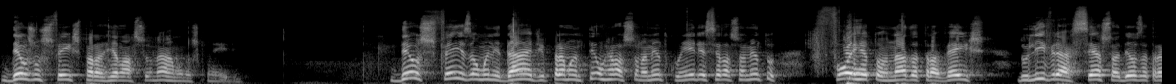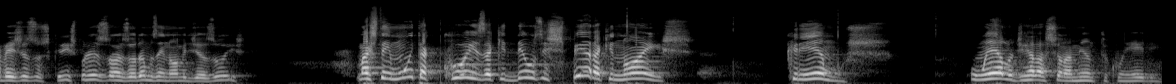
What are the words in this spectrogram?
Deus nos fez para relacionarmos com Ele. Deus fez a humanidade para manter um relacionamento com Ele. Esse relacionamento foi retornado através do livre acesso a Deus através de Jesus Cristo. Por isso nós oramos em nome de Jesus. Mas tem muita coisa que Deus espera que nós criemos um elo de relacionamento com Ele.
